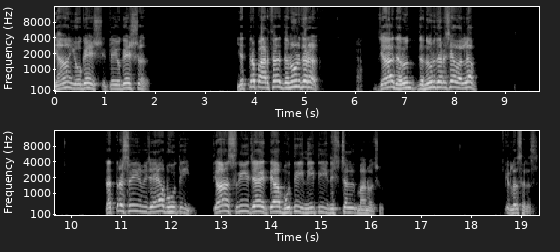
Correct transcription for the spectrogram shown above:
જ્યાં યોગેશ, એટલે યોગેશ્વર. યત્ર પાર્થ ધનુર્ધર. જ્યાં ધરુ- ધનુર્ધર છે વલ્લભ. તત્ર શ્રી વિજયા ભૂતિ ત્યાં શ્રી જય, ત્યાં ભૂતિ, નીતિ નિશ્ચલ માનો છું. કેટલો સરસ.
